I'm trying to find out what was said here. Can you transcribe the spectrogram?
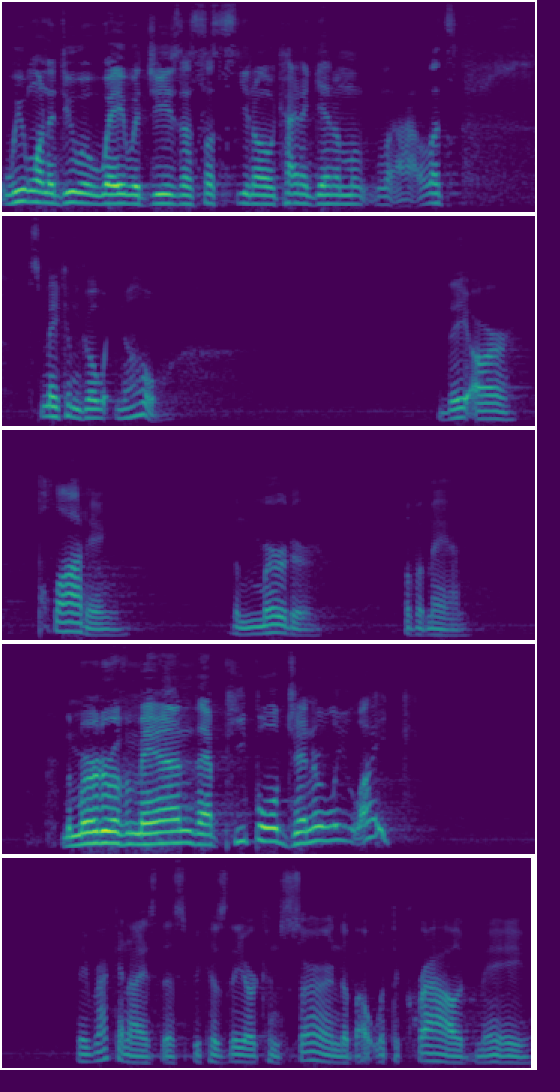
we want to do away with Jesus. Let's, you know, kind of get him, let's, let's make him go. No. They are plotting the murder of a man. The murder of a man that people generally like. They recognize this because they are concerned about what the crowd may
